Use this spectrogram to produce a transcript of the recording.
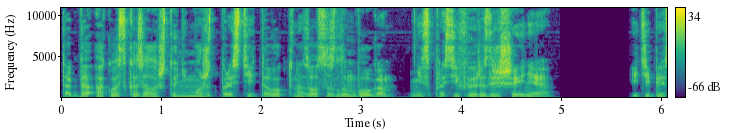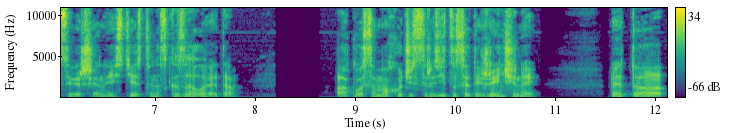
Тогда Аква сказала, что не может простить того, кто назвался злым богом, не спросив ее разрешения. И теперь совершенно естественно сказала это. Аква сама хочет сразиться с этой женщиной? Это...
